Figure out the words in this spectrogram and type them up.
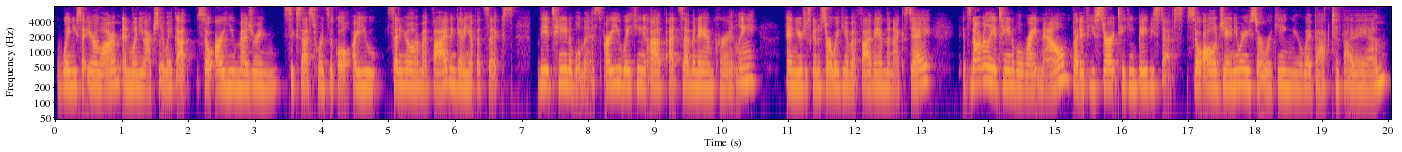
when you set your alarm and when you actually wake up. So, are you measuring success towards the goal? Are you setting your alarm at 5 and getting up at 6? The attainableness. Are you waking up at 7 a.m. currently and you're just going to start waking up at 5 a.m. the next day? It's not really attainable right now, but if you start taking baby steps, so all of January you start working your way back to 5 a.m.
